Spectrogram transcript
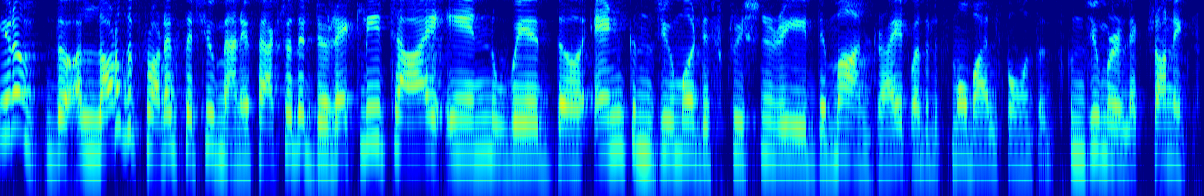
you, know, the, a lot of the products that you manufacture that directly tie in with the end consumer discretionary demand, right? Whether it's mobile phones, it's consumer electronics.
